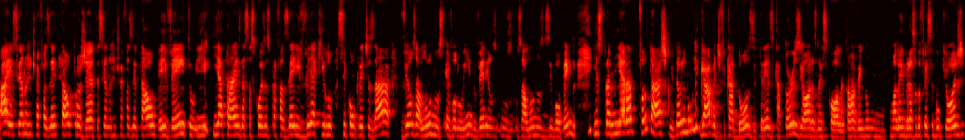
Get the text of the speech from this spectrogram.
ah, esse ano a gente vai fazer tal projeto, esse ano a gente vai fazer tal evento e ir atrás dessas coisas para fazer e ver aquilo se concretizar, ver os alunos evoluindo, verem os, os, os alunos desenvolvendo, isso para mim era fantástico. Então eu não ligava de ficar 12, 13, 14 horas na escola. Eu tava vendo um, uma lembrança do Facebook hoje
